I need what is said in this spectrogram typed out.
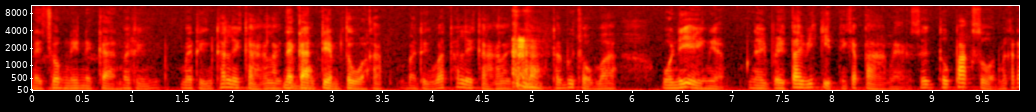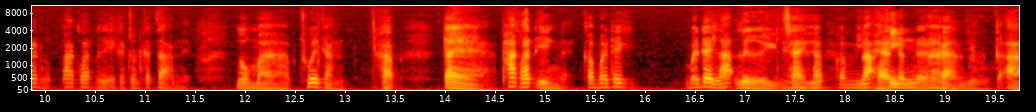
ในช่วงนี้ในการหมายถึงหมายถึงท่านเลขากำลังจะในการบอกเตรียมตัวครับหมายถึงว่าท่านเลขากำลังจะบอกท่านผู้ชมว่าวันนี้เองเนี่ยในภายใต้วิกฤตนี้ก็ตามเนี่ยซึ่งทุกภาคส่วนแม้กระทั่งภาครัฐหรือเอกชนก็ตามเนี่ยลงมาช่วยกันครับ แต่ภาครัฐเองเนี่ยก็ไม่ได้ ไม่ได้ละเลยหรือใช่ครับก็มีละแผนทิ้งดำเนินการอยู่อ่า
